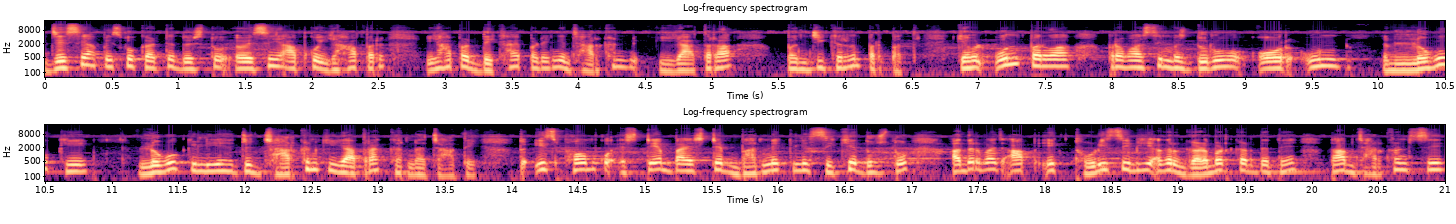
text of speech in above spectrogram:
जैसे आप इसको करते दोस्तों वैसे आपको यहाँ पर यहाँ पर दिखाई पड़ेंगे झारखंड यात्रा पंजीकरण प्रपत्र। केवल उन प्रवा, प्रवासी मजदूरों और उन लोगों के लोगों के लिए जो झारखंड की यात्रा करना चाहते। तो इस फॉर्म को स्टेप बाय स्टेप भरने के लिए सीखिए दोस्तों। अदरवाइज़ आप एक थोड़ी सी भी अगर गड़बड़ कर देते हैं तो आप झारखंड से,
